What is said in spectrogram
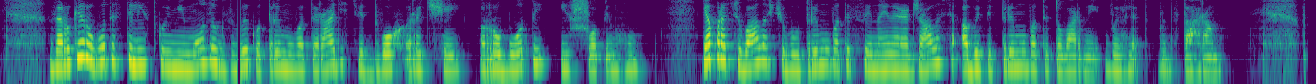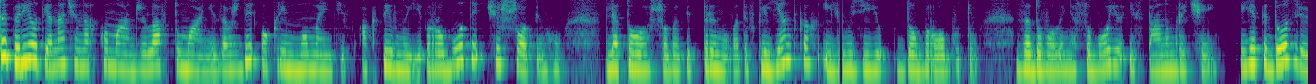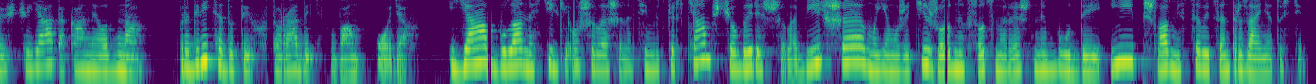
За роки роботи стилісткою мій мозок звик отримувати радість від двох речей роботи і шопінгу. Я працювала, щоб утримувати сина і наряджалася, аби підтримувати товарний вигляд в інстаграм. В той період я, наче наркоман, жила в тумані, завжди, окрім моментів активної роботи чи шопінгу, для того, щоб підтримувати в клієнтках ілюзію добробуту, задоволення собою і станом речей. І я підозрюю, що я така не одна. Придивіться до тих, хто радить вам одяг. Я була настільки ошелешена цим відкриттям, що вирішила більше в моєму житті жодних соцмереж не буде, і пішла в місцевий центр зайнятості.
